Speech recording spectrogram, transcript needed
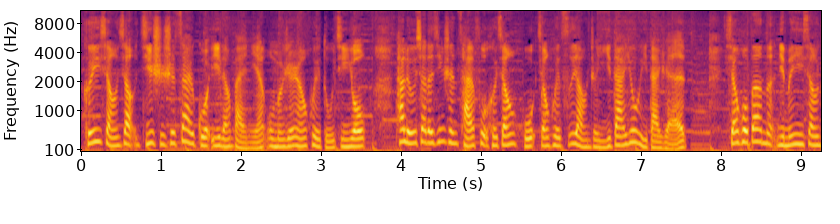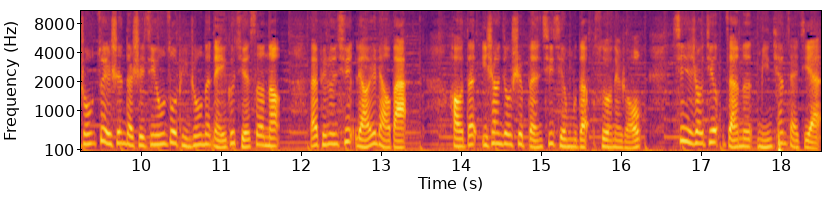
可以想象，即使是再过一两百年，我们仍然会读金庸，他留下的精神财富和江湖将会滋养着一代又一代人。小伙伴们，你们印象中最深的是金庸作品中的哪一个角色呢？来评论区聊一聊吧。好的，以上就是本期节目的所有内容，谢谢收听，咱们明天再见。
